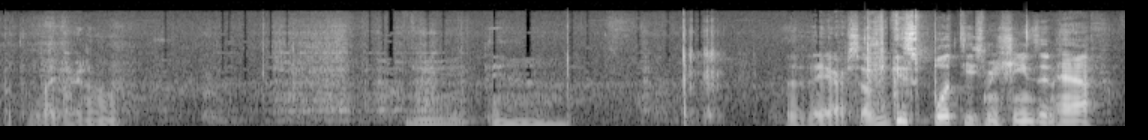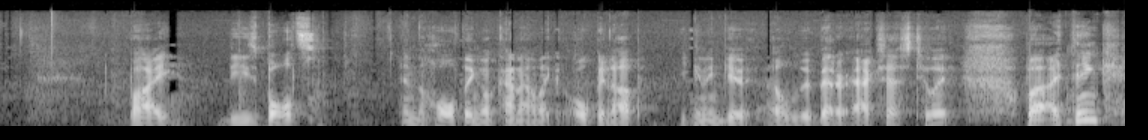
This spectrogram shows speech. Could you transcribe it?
Put the light right on there. So you can split these machines in half by these bolts and the whole thing will kind of like open up. You can get a little bit better access to it. But I think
